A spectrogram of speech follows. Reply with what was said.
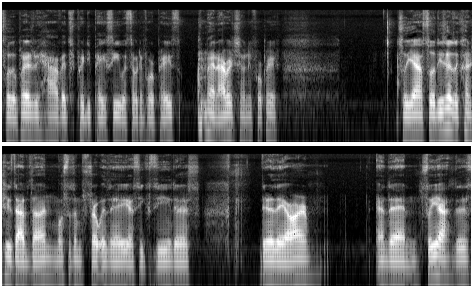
For the players we have, it's pretty pacey with 74 pace and average 74 pace. So yeah, so these are the countries I've done. Most of them start with A, as you can see. There's, there they are, and then so yeah, this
